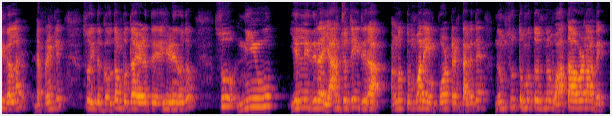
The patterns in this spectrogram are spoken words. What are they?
ಸಿಗಲ್ಲ ಡೆಫಿನೆಟ್ಲಿ ಸೊ ಇದು ಗೌತಮ್ ಬುದ್ಧ ಹೇಳ್ತ, ಹೇಳಿರೋದು. ಸೊ ನೀವು ಎಲ್ಲಿದ್ದೀರಾ, ಯಾರ ಜೊತೆ ಇದ್ದೀರಾ ಅನ್ನೋದು ತುಂಬಾನೇ ಇಂಪಾರ್ಟೆಂಟ್ ಆಗುತ್ತೆ. ನಮ್ಮ ಸುತ್ತಮುತ್ತ ವಾತಾವರಣ ವ್ಯಕ್ತಿ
